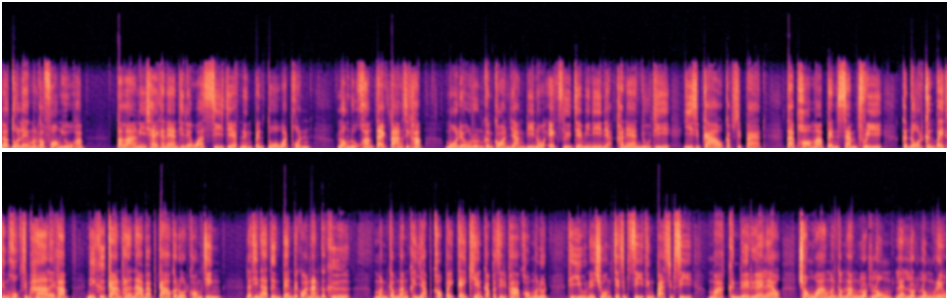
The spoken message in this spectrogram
แล้วตัวเลขมันก็ฟ้องอยู่ครับ ตารางนี้ใช้คะแนนที่เรียกว่า CJF1 เป็นตัววัดผล ลองดูความแตกต่างสิครับ โมเดลรุ่นก่อนๆ อย่าง Dino X หรือ Gemini เนี่ย คะแนนอยู่ที่ 29 กับ 18 แต่พอมาเป็น SAM3 กระโดดขึ้นไปถึง 65 เลยครับ นี่คือการพัฒนาแบบก้าวกระโดดของจริง และที่น่าตื่นเต้นไปกว่านั้นก็คือ มันกำลังขยับเข้าไปใกล้เคียงกับประสิทธิภาพของมนุษย์ที่อยู่ในช่วง 74-84 มากขึ้นเรื่อยๆ แล้ว ช่องว่างมันกำลังลดลงและลดลงเร็ว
